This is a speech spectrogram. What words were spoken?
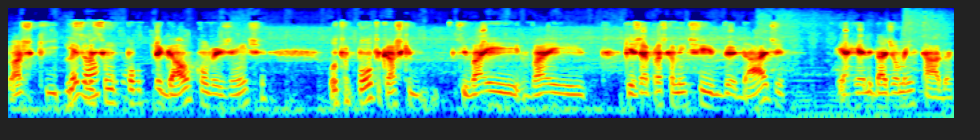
Eu acho que isso Legal. vai ser um ponto legal, convergente. Outro ponto que eu acho que, que vai, vai. que já é praticamente verdade é a realidade aumentada.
